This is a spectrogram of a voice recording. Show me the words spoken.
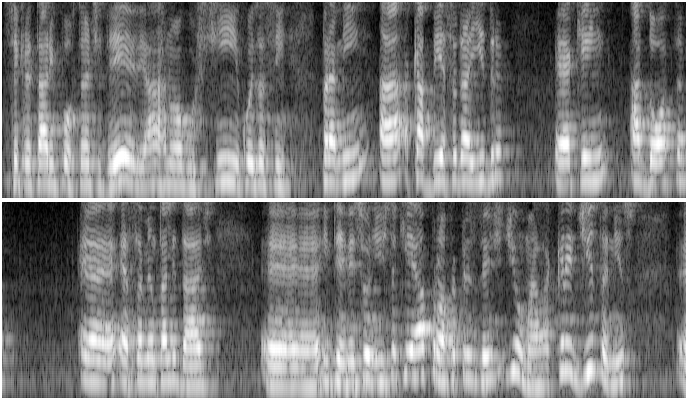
secretário importante dele, Arno Agostinho, coisa assim. Para mim, a cabeça da Hidra é quem adota é, essa mentalidade é, intervencionista, que é a própria presidente Dilma. Ela acredita nisso é,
